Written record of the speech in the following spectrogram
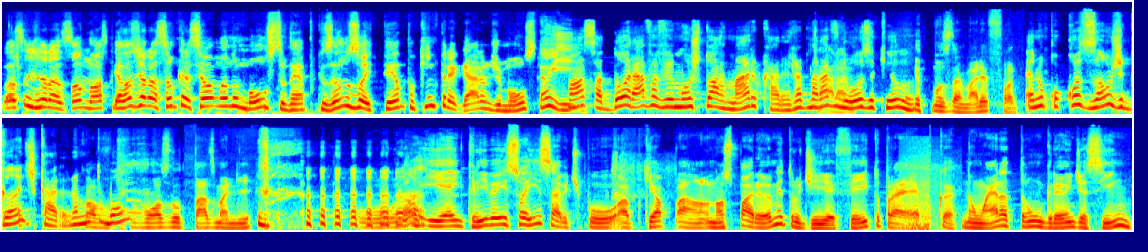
Nossa geração, nossa. E a nossa geração cresceu amando monstro, né? Porque os anos 80, o que entregaram de monstro Não, e Nossa, adorava ver monstro do armário, cara. Era maravilhoso aquilo. o Monstro do Armário é foda. Era um cocôzão gigante, cara. Era muito Com a bom. voz do Tasmania. O- não, e é incrível isso aí, sabe? Tipo, a- porque a- a- o nosso parâmetro de efeito pra época não era tão grande assim.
